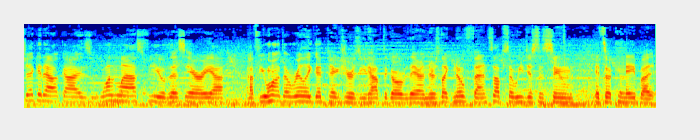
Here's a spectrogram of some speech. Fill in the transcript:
Check it out guys, one last view of this area. If you want the really good pictures, you'd have to go over there and there's like no fence up, so we just assume it's okay, but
